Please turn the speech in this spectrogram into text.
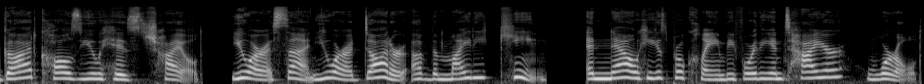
God calls you his child. You are a son, you are a daughter of the mighty King. And now he is proclaimed before the entire world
